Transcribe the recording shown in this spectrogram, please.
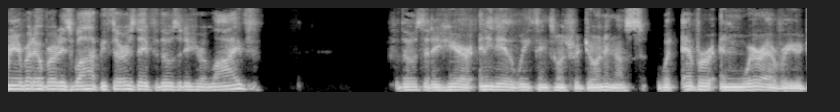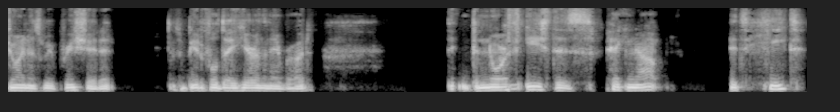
Morning, everybody. Hope everybody's well. Happy Thursday. For those that are here live, for those that are here any day of the week, thanks so much for joining us. Whatever and wherever you join us, we appreciate it. It's a beautiful day here in the neighborhood. The, the Northeast is picking up. It's heat.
